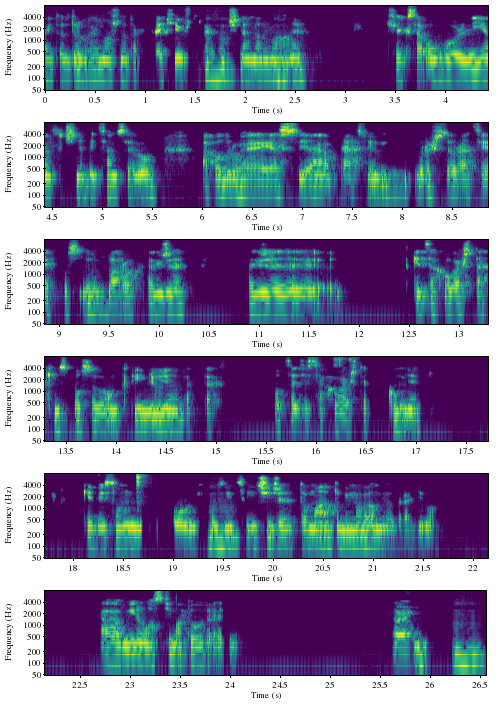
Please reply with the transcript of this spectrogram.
Aj to druhé, možno tak tretie už to tak uh-huh. začína normálne. Človek sa uvoľní a začne byť sám sebou. A po druhé, ja, ja pracujem v reštauráciách, v baroch, takže, takže keď sa chováš takým spôsobom k tým ľuďom, tak, tak podstate sa chováš tak ku mne, keby som bol v Mhm. pozícii. Mm-hmm. Čiže to, ma, to by ma veľmi odradilo. A v minulosti ma to odradilo. Mhm.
